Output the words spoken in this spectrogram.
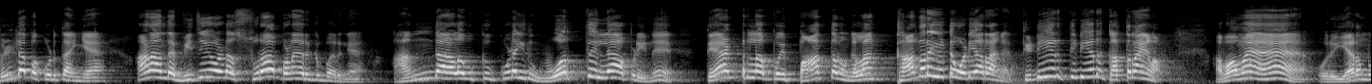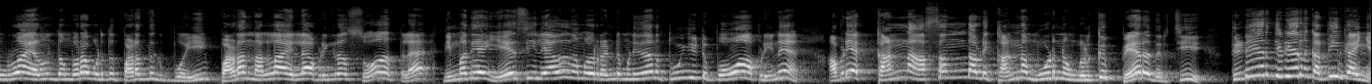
பில்டப்பை கொடுத்தாங்க. ஆனால் அந்த விஜயோட சுறா பணம் இருக்கு பாருங்க. அந்த அளவுக்கு கூட இது ஒர்த்து இல்லை அப்படின்னு தேட்டரில் போய் பார்த்தவங்கெல்லாம் கதறிக்கிட்டு ஒடியாடுறாங்க திடீர் திடீர்னு கத்துறாங்களாம். அவன் ஒரு இரநூறுவா இரநூத்தம்பது ரூபா கொடுத்து படத்துக்கு போய் படம் நல்லா இல்லை அப்படிங்கிற சோகத்தில் நிம்மதியாக ஏசியிலையாவது நம்ம ஒரு ரெண்டு மணி நேரம் தூங்கிட்டு போவோம் அப்படின்னு அப்படியே கண்ணை அசந்து அப்படி கண்ணை மூடினவங்களுக்கு பேரதிர்ச்சி. திடீர் திடீர்னு கத்தியிருக்காங்க.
